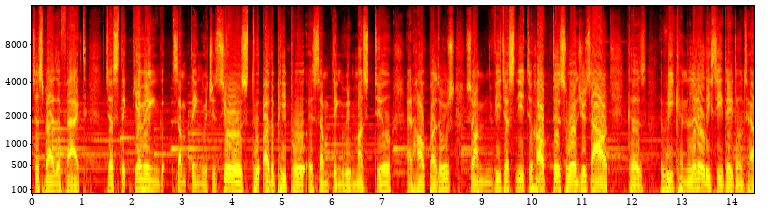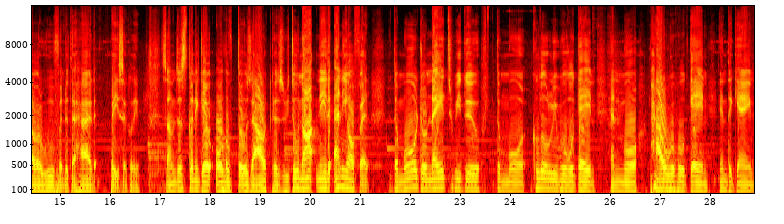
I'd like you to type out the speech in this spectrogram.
just by the fact just giving something which is yours to other people is something we must do and help others. So we just need to help these villagers out because we can literally see they don't have a roof under their head basically. So I'm just gonna give all of those out because we do not need any of it. The more donate we do the more glory we will gain and more power we will gain in the game.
